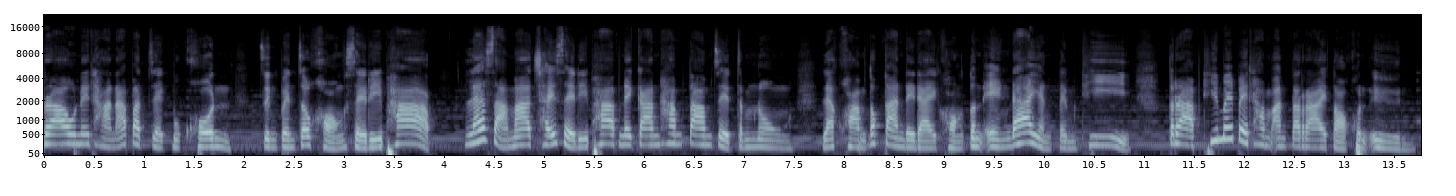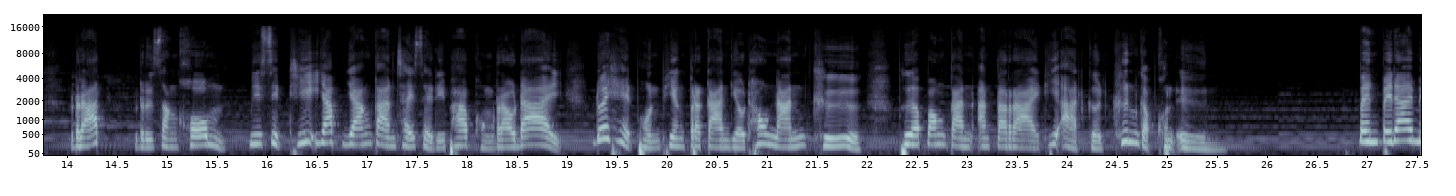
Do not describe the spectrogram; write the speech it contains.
เราในฐานะปัจเจกบุคคลจึงเป็นเจ้าของเสรีภาพ และสามารถใช้เสรีภาพในการทำตามเจตจำนง และความต้องการใด ๆ ของตนเองได้อย่างเต็มที่ ตราบที่ไม่ไปทำอันตรายต่อคนอื่น รัฐหรือสังคมมีสิทธิยับยั้งการใช้เสรีภาพของเราได้ ด้วยเหตุผลเพียงประการเดียวเท่านั้นคือ เพื่อป้องกันอันตรายที่อาจเกิดขึ้นกับคนอื่น เป็นไปได้ไหม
